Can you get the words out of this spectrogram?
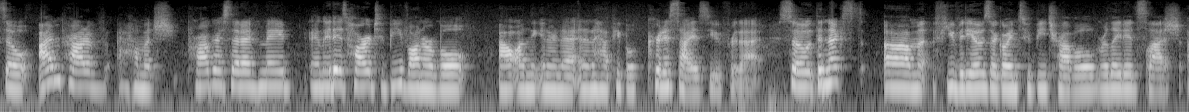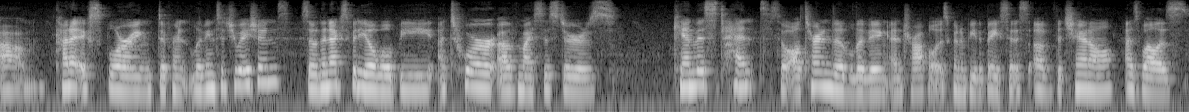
So I'm proud of how much progress that I've made and it is hard to be vulnerable out on the internet and have people criticize you for that. So the next um, few videos are going to be travel related slash um, kind of exploring different living situations. So the next video will be a tour of my sister's canvas tent. So alternative living and travel is going to be the basis of the channel as well as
